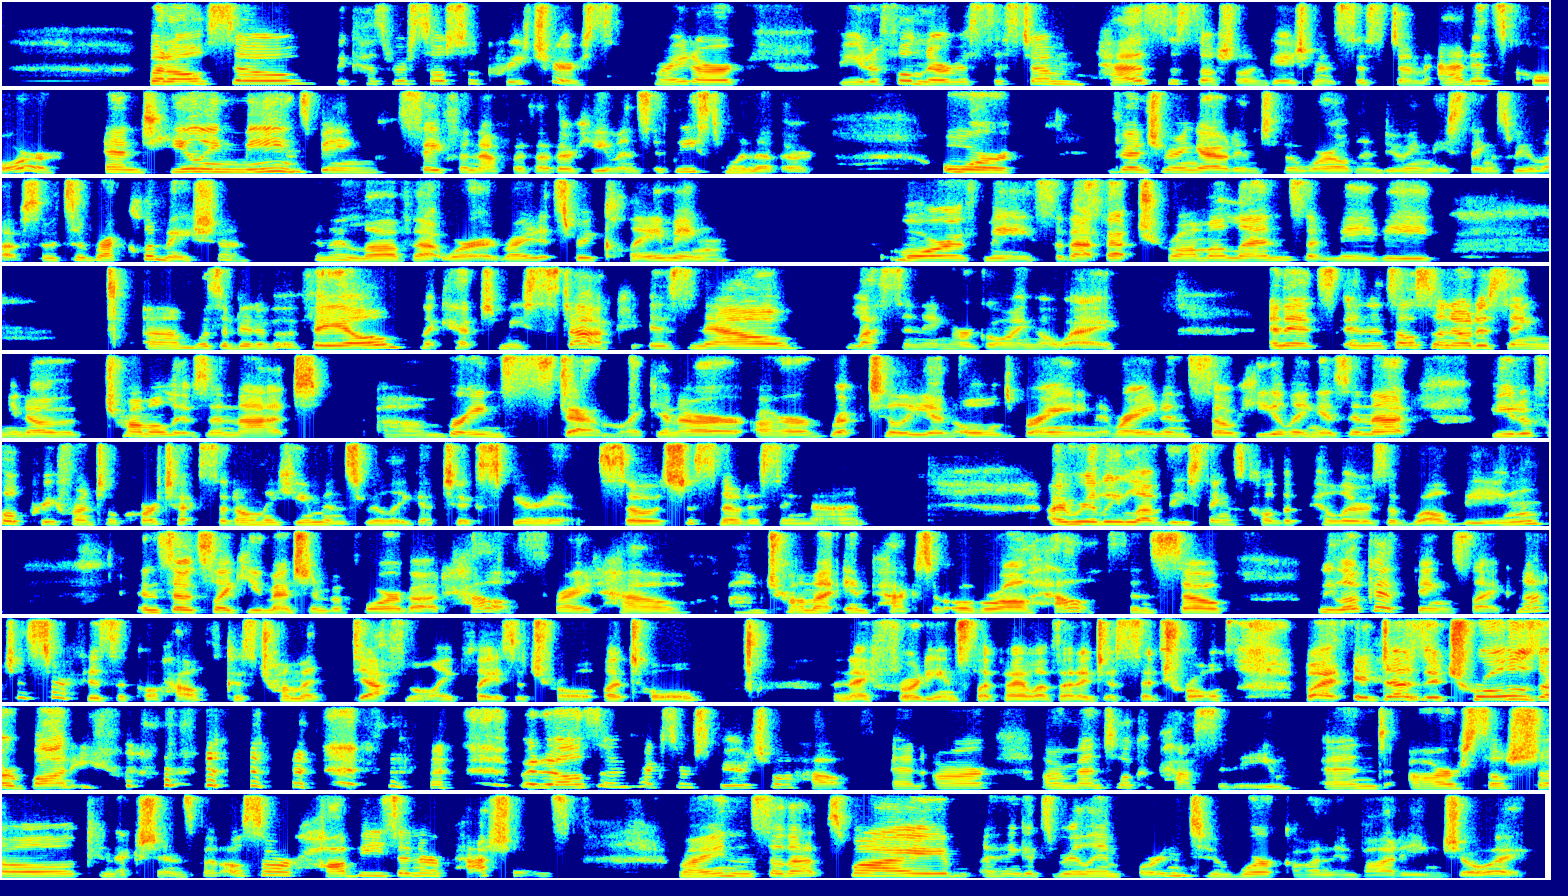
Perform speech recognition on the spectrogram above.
but also because we're social creatures, right? Our beautiful nervous system has the social engagement system at its core. And healing means being safe enough with other humans, at least one other, or venturing out into the world and doing these things we love. So it's a reclamation. And I love that word, right? It's reclaiming more of me so that that trauma lens that maybe um, was a bit of a veil that kept me stuck is now lessening or going away. And it's and it's also noticing, you know, trauma lives in that um, brain stem, like in our, our reptilian old brain, right? And so healing is in that beautiful prefrontal cortex that only humans really get to experience. So it's just noticing that. I really love these things called the pillars of well being. And so it's like you mentioned before about health, right? How um, trauma impacts our overall health. And so we look at things like not just our physical health, because trauma definitely plays a, tro- a toll, a nice Freudian slip. I love that I just said troll, but it does, it trolls our body. but it also impacts our spiritual health and our, our mental capacity and our social connections, but also our hobbies and our passions, right? And so that's why I think it's really important to work on embodying joy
